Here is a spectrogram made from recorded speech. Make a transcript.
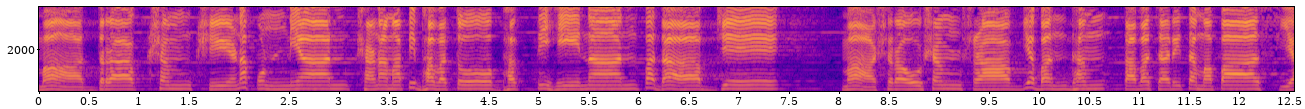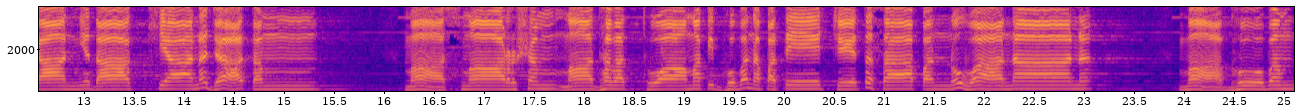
मा द्राक्षम् क्षीणपुण्यान् क्षणमपि भवतो भक्तिहीनान् पदाब्जे। मा श्रौषम् श्राव्यबन्धम् तव चरितमपास्यान्यदाख्या जातम् मा स्मार्षम् माधव त्वामपि भुवनपते चेतसापन्नुवानान् मा भुवम्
